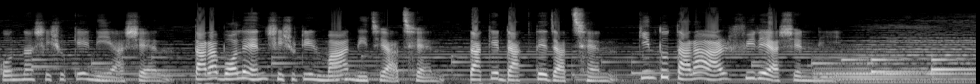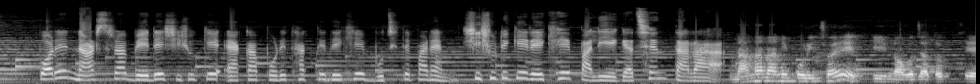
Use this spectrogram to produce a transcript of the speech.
কন্যা শিশুকে নিয়ে আসেন। তারা বলেন, শিশুটির মা নিচে আছেন, তাকে ডাকতে যাচ্ছেন, কিন্তু তারা আর ফিরে আসেননি। পরে নার্সরা বেডে শিশুকে একা পড়ে থাকতে দেখে বুঝতে পারেন শিশুটিকে রেখে পালিয়ে গেছেন তারা। নানা নানি পরিচয়ে একটি নবজাতককে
